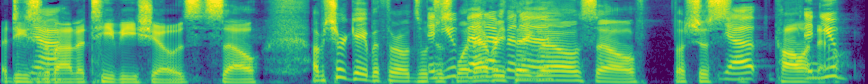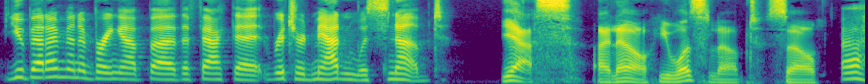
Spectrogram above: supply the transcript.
a decent Yeah. amount of TV shows. So I'm sure Game of Thrones will And just win everything though. So let's just Yep. call it and you you bet I'm going to bring up uh, the fact that Richard Madden was snubbed. Yes, I know he was snubbed. So Ugh.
